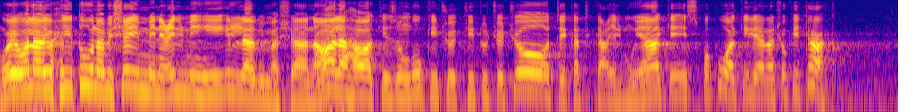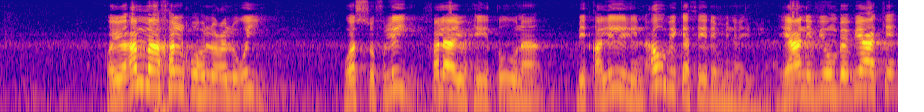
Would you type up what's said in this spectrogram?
ولا يحيطون بشيء من علمه إلا بما شاء. ولا هوا كيزنغوكي كيتو چوچوتي كتك علم ياكي اسبقوا كيلي أنا شكتاك أما خلقه العلوي والسفلي فلا يحيطون بقليل أو بكثير من علم الله. يعني في يوم بفياكي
